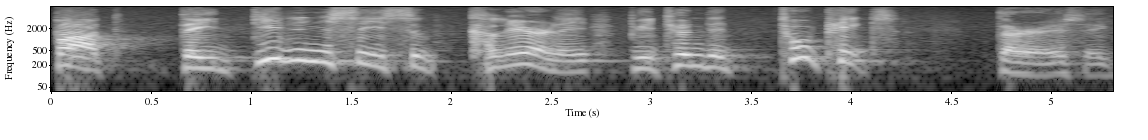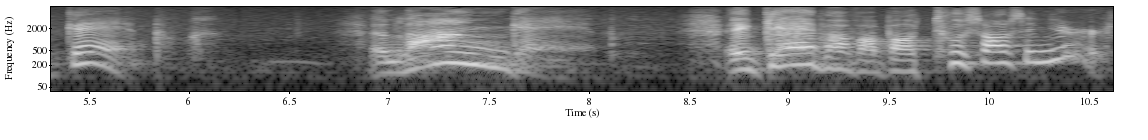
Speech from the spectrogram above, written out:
But they didn't see so clearly between the two peaks, there is a gap, a long gap, a gap of about 2,000 years.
